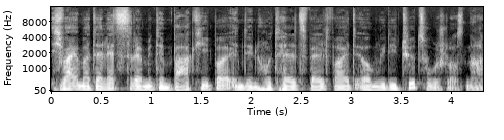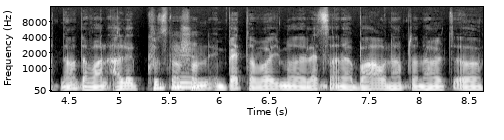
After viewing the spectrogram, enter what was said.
Ich war immer der Letzte, der mit dem Barkeeper in den Hotels weltweit irgendwie die Tür zugeschlossen hat. Ne? Da waren alle Künstler mhm. schon im Bett, da war ich immer der Letzte an der Bar und habe dann halt äh,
